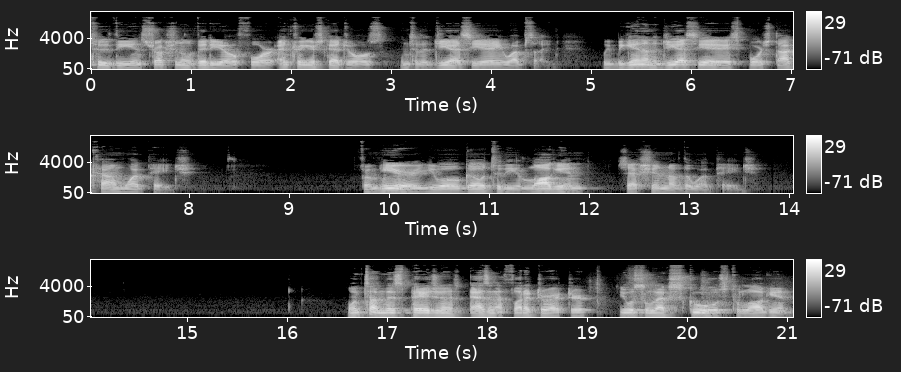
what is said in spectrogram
to the instructional video for entering your schedules into the GICAA website. We begin on the GICAAsports.com webpage. From here, you will go to the Login section of the webpage. Once on this page as an athletic director, you will select schools to log in.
